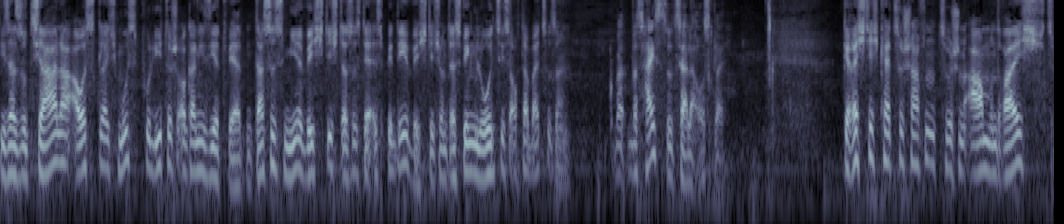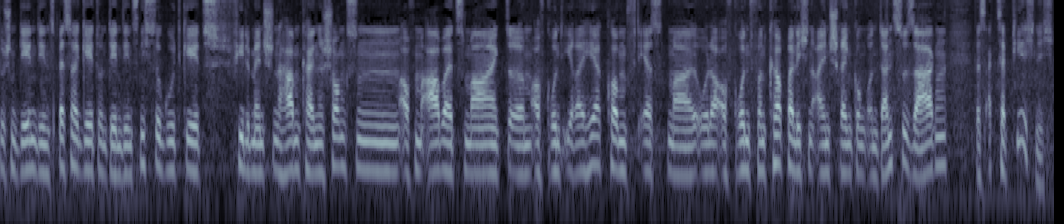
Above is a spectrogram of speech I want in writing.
Dieser soziale Ausgleich muss politisch organisiert werden. Das ist mir wichtig, das ist der SPD wichtig. Und deswegen lohnt es sich auch dabei zu sein. Wa- Was heißt sozialer Ausgleich? Gerechtigkeit zu schaffen zwischen Arm und Reich, zwischen denen, denen es besser geht und denen, denen es nicht so gut geht. Viele Menschen haben keine Chancen auf dem Arbeitsmarkt ähm, aufgrund ihrer Herkunft erstmal oder aufgrund von körperlichen Einschränkungen und dann zu sagen, das akzeptiere ich nicht.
